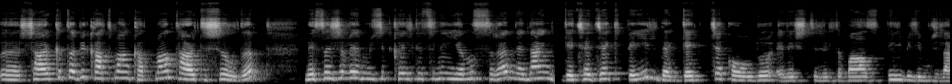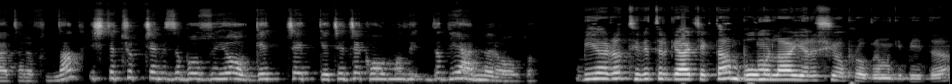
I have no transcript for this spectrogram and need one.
Ee, şarkı tabii katman katman tartışıldı. Mesajı ve müzik kalitesinin yanı sıra neden geçecek değil de geçecek olduğu eleştirildi bazı dil bilimciler tarafından. İşte Türkçemizi bozuyor, geçecek, geçecek olmalıydı diyenler oldu. Bir ara Twitter gerçekten boomerlar yarışıyor programı gibiydi.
